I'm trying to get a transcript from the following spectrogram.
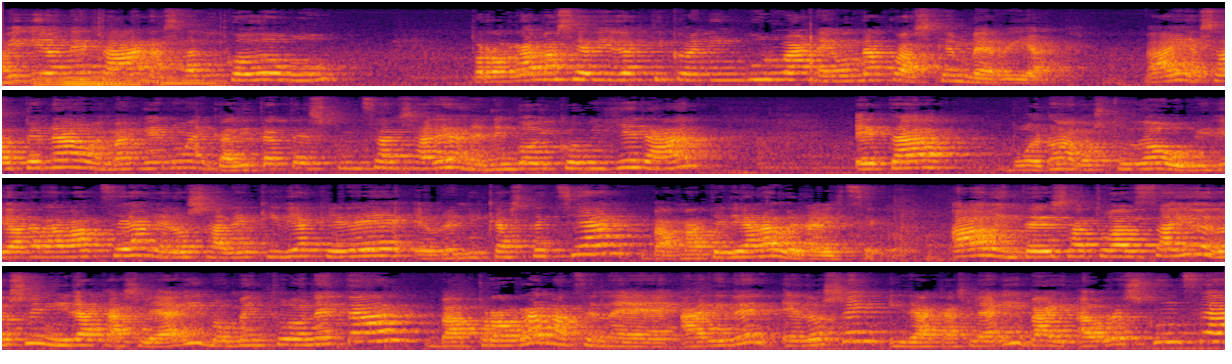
bideo honetan azalduko dugu programazio didaktikoen inguruan egondako azken berriak. Bai, azalpena hau eman genuen kalitate hezkuntzan sarean enengo ohiko bileran eta bueno, adostu dugu bideoa grabatzea, gero sarekideak ere euren ikastetxean ba, materiala erabiltzeko. Hau, interesatu alzaio edozein irakasleari, momentu honetan, ba, programatzen eh, ari den edozein irakasleari, bai aurrezkuntza,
